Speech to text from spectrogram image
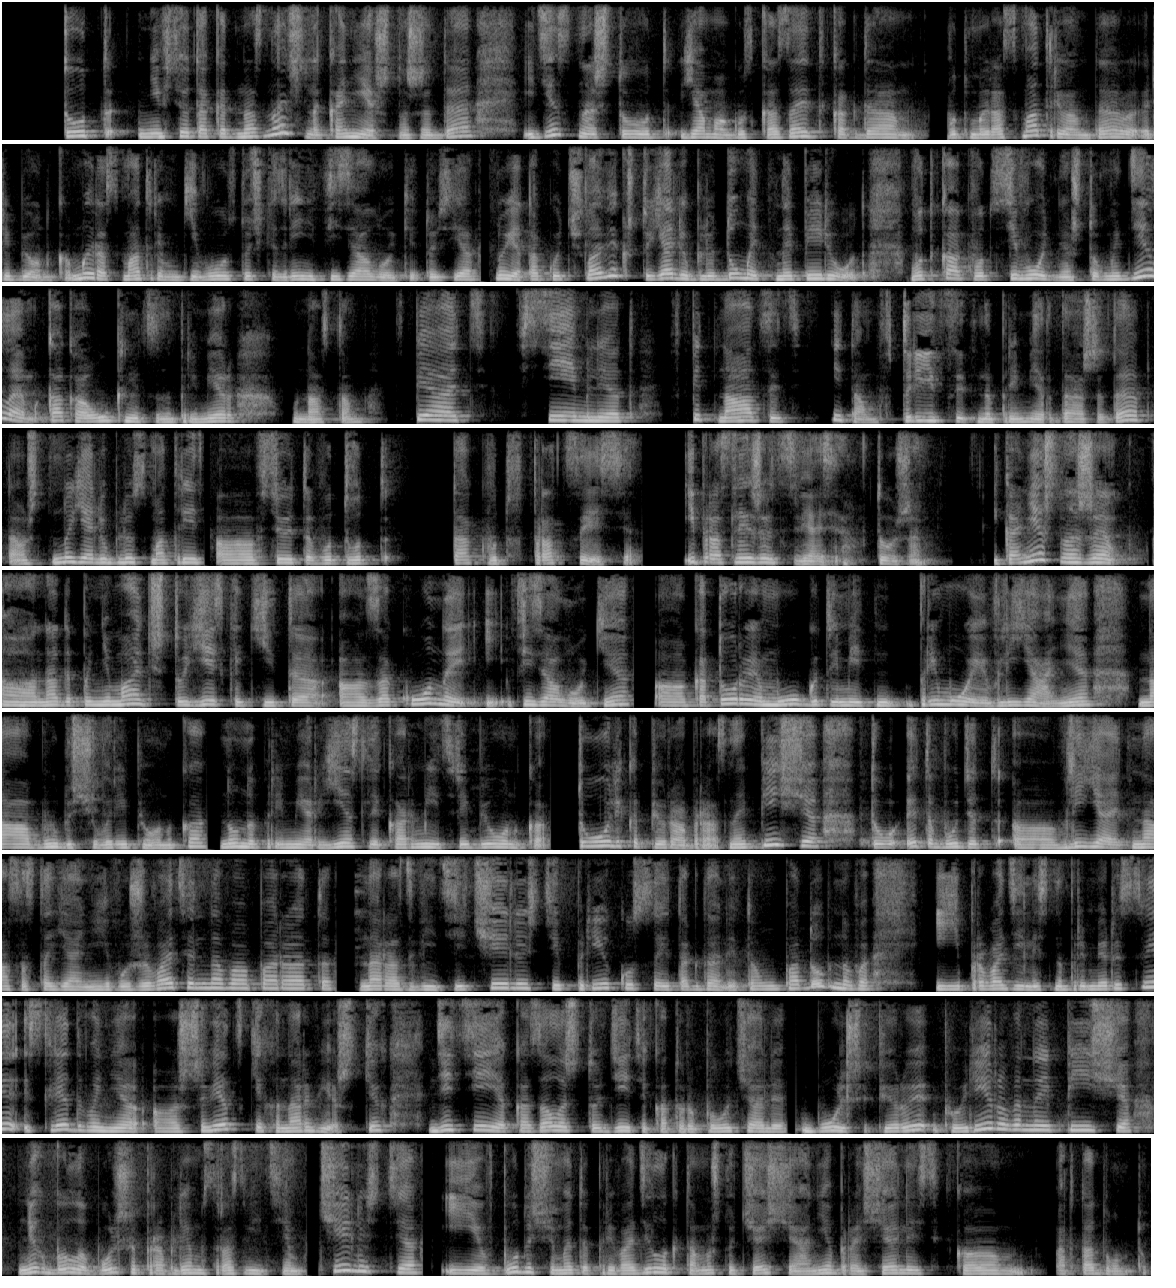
Тут не все так однозначно, конечно же, да. Единственное, что вот я могу сказать, когда вот мы рассматриваем да, ребенка, мы рассматриваем его с точки зрения физиологии. То есть я, ну, я такой человек, что я люблю думать наперед. Вот как вот сегодня, что мы делаем, как аукнется, например, у нас там в 5, в 7 лет, в 15 и там в 30, например, даже, да, потому что, ну, я люблю смотреть а, все это вот, вот так вот в процессе и прослеживать связи тоже. И, конечно же, а, надо понимать, что есть какие-то а, законы и физиология, а, которые могут иметь прямое влияние на будущего ребенка. Ну, например, если кормить ребенка только пюреобразная пища, то это будет э, влиять на состояние его жевательного аппарата, на развитие челюсти, прикуса и так далее и тому подобного. И проводились, например, исследования э, шведских и норвежских детей. Оказалось, что дети, которые получали больше пюре, пюрированной пищи, у них было больше проблем с развитием челюсти, и в будущем это приводило к тому, что чаще они обращались к ортодонту.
